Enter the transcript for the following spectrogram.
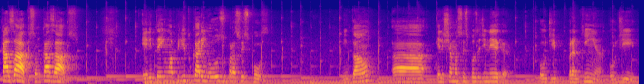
Casados, são casados ele tem um apelido carinhoso para sua esposa. Então, ele chama sua esposa de nega, ou de branquinha, ou de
